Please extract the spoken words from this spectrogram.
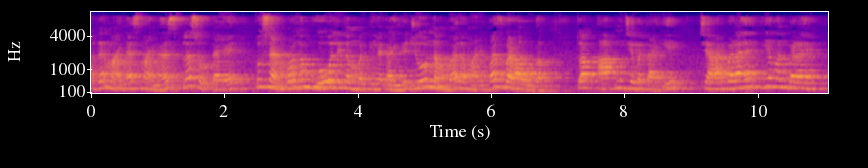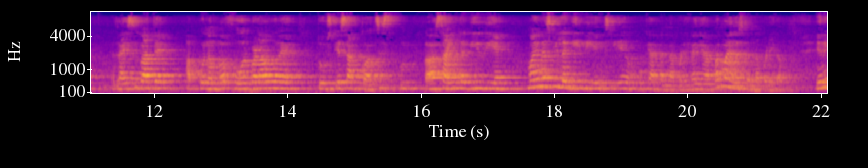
अगर माइनस माइनस प्लस होता है तो सैंपल हम वो वाले नंबर के लगाएँगे जो नंबर हमारे पास बड़ा होगा। तो अब आप मुझे बताइए, चार बड़ा है या वन बड़ा है? ज़ाहिर सी बात है, आपको नंबर फोर बड़ा हुआ है तो उसके साथ कौन सी साइन लगी हुई है? माइनस की लगी हुई है, इसलिए हमको क्या करना पड़ेगा? यहाँ पर माइनस करना पड़ेगा। यानी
